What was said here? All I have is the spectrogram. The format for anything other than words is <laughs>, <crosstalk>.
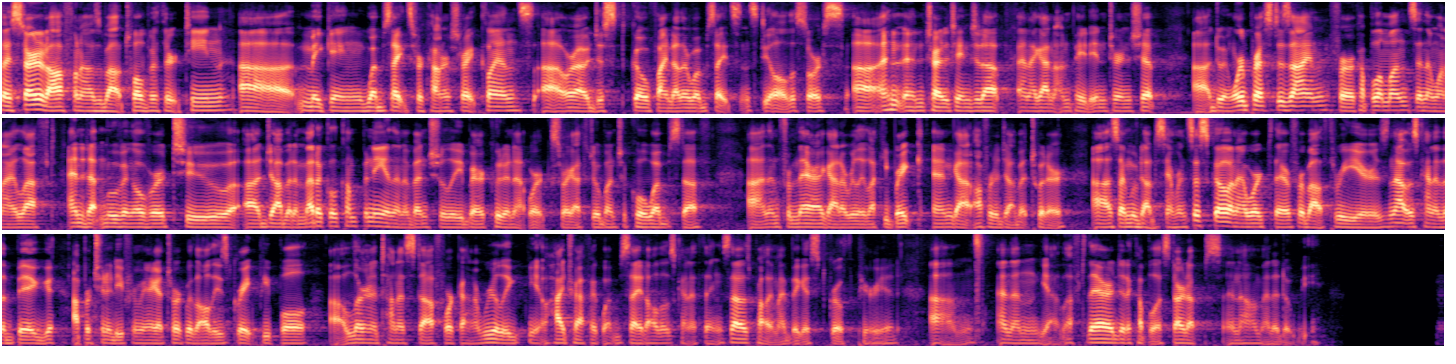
So I started off when I was about 12 or 13, uh, making websites for Counter-Strike clans, uh, where I would just go find other websites and steal all the source uh, <laughs> and, and, try to change it up. And I got an unpaid internship uh, doing WordPress design for a couple of months. And then when I left, ended up moving over to a job at a medical company and then eventually Barracuda Networks, where I got to do a bunch of cool web stuff. Uh, and then from there, I got a really lucky break and got offered a job at Twitter. Uh, so I moved out to San Francisco and I worked there for about three years. And that was kind of the big opportunity for me. I got to work with all these great people, uh, learn a ton of stuff, work on a really you know, high traffic website, all those kind of things. That was probably my biggest growth period. Um, and then, yeah, left there, did a couple of startups, and now I'm at Adobe.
